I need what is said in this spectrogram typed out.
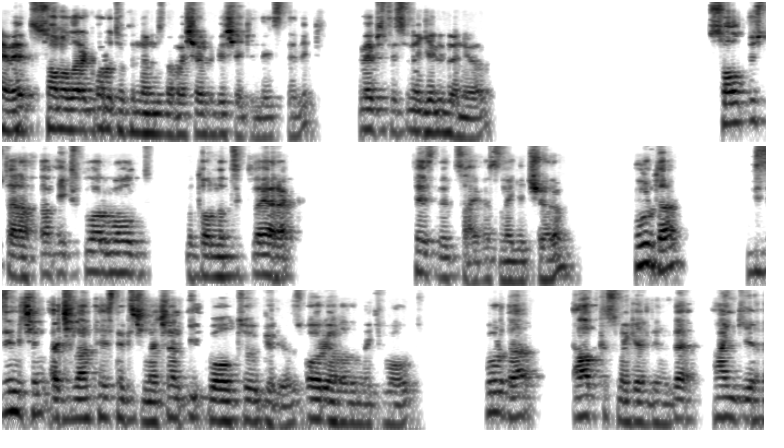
Evet, son olarak Oro tokenlarımızı da başarılı bir şekilde istedik. Web sitesine geri dönüyorum. Sol üst taraftan Explore Vault butonuna tıklayarak testnet sayfasına geçiyorum. Burada bizim için açılan, testnet için açılan ilk vault'u görüyoruz. Orion adındaki vault. Burada alt kısma geldiğinde hangi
